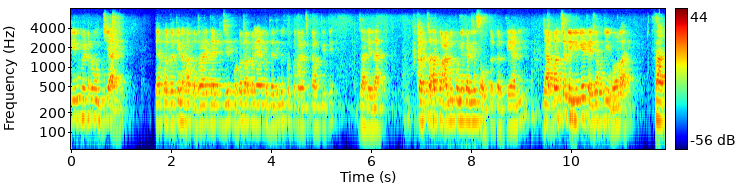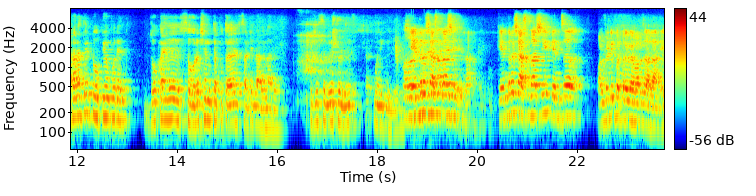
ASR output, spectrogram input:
तीन मीटर उंची आहे. त्या पद्धतीने हा पुतळा आहे. त्यात जे फोटो दाखवले या पद्धतीने पुतळ्याचं काम तिथे झालेलं आहे. खर्च हा आम्ही पुणेकरी संस्था करते आणि जपानचं डेलिगेट याच्यामध्ये इन्व्हॉल्व आहे. सातारा ते टोकियो पर्यंत जो काही संरक्षण त्या पुतळ्यासाठी लागणार आहे त्याची सगळी तजवीज कोणी केली? केंद्र शासनाशी हा, केंद्र शासनाशी त्यांचं ऑलरेडी पत्रव्यवहार झाला आहे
